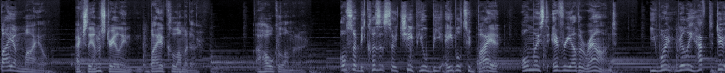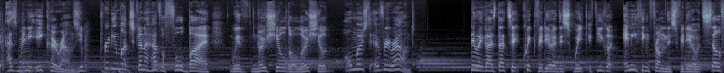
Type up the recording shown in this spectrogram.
By a mile. Actually, I'm Australian. By a kilometer. A whole kilometer. Also, because it's so cheap, you'll be able to buy it almost every other round. You won't really have to do as many eco rounds. You're pretty much going to have a full buy with no shield or low shield almost every round. Anyway guys, that's it. Quick video this week. If you got anything from this video itself,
